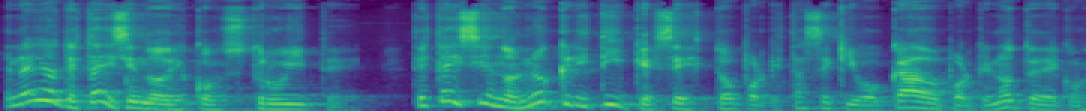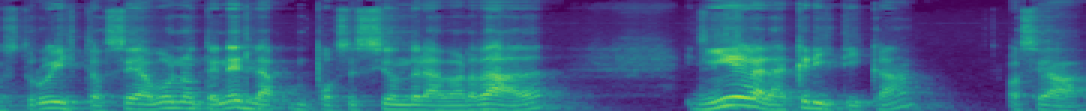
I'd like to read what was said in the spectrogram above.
en realidad no te está diciendo desconstruite. Te está diciendo no critiques esto porque estás equivocado, porque no te deconstruiste, o sea, vos no tenés la posesión de la verdad, niega la crítica, o sea,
